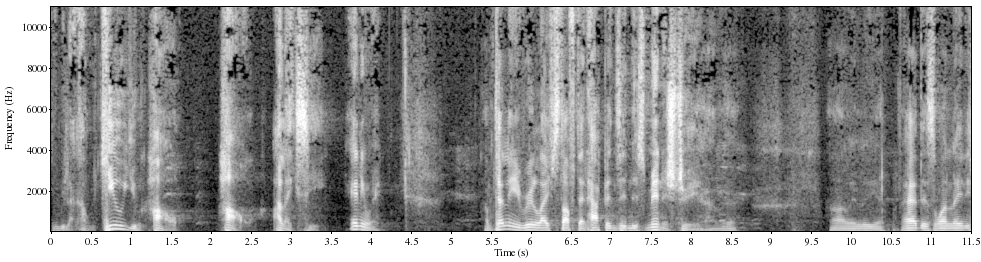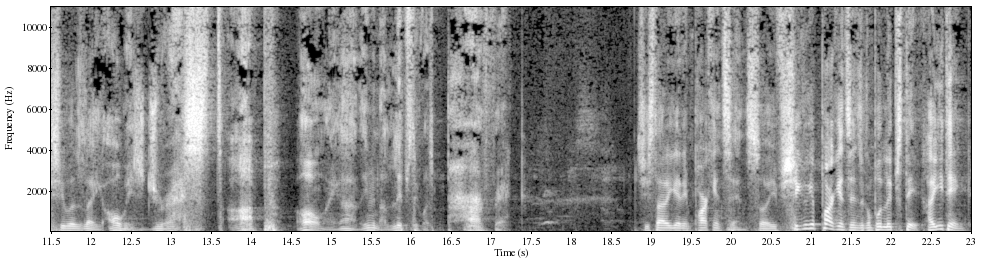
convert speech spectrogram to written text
He'd be like, I'll kill you. How? How? I like see. Anyway, I'm telling you real life stuff that happens in this ministry. Hallelujah. I had this one lady, she was like always dressed up. Oh my God. Even the lipstick was perfect. She started getting Parkinson's. So if she could get Parkinson's, she can put lipstick. How you think?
